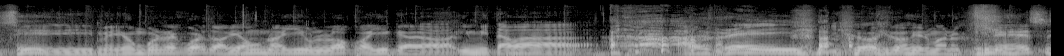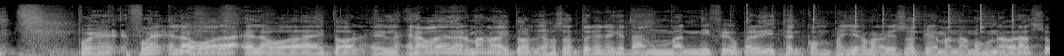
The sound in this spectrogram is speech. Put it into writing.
Sí, y me dio un buen recuerdo. Había uno allí, un loco allí que ah, imitaba al rey. Y yo digo a mi hermano, ¿quién es ese? Pues fue en la boda, en la boda de Aitor, en, en la boda del hermano de Aitor, de José Antonio Nequetán, un magnífico periodista, un compañero maravilloso al que le mandamos un abrazo.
